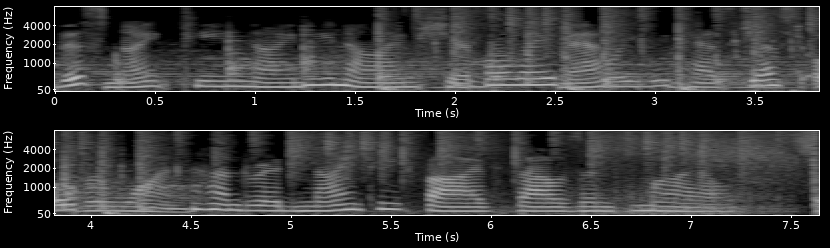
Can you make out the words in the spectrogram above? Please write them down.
This 1999 Chevrolet Malibu has just over 195,000 miles.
